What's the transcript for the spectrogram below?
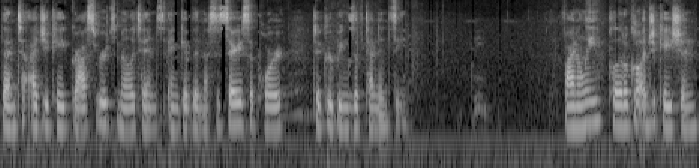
then to educate grassroots militants and give the necessary support to groupings of tendency. Finally, political education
